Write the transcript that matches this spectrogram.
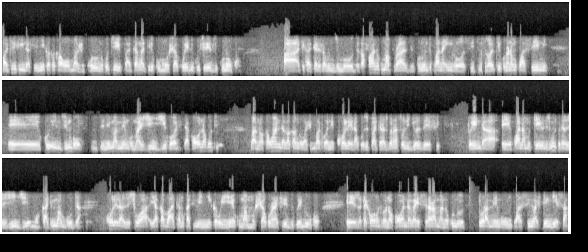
patiri kuinda senyika kakaoma zvikuru nokuti patanga tiri kumusha kwedu kuchiredzi kunoku tikatarisa munzvimbo dzakafanana nokumapurazi kunonzi kwana ingros tinoziva kuti kunana mukwasini e, nzvimbo dzine mamengo mazhinji. Kuva kuti takaona kuti vanhu vakawanda vakanga vachibatwa nekorera kuzvipatara zvekwana sondi joseph toenda e, kwana muteyo nezvimwe zvipatara zvizhinji mukati memaguta. Korera zvichiwa yakabata mukati menyika kunyanyanya kumamusha kunana chiredzi kwedu uko. E, zvatakaona kuti vanhu vakawanda vaisirarama nokundotora mengo kumukwasini vachitengesa.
